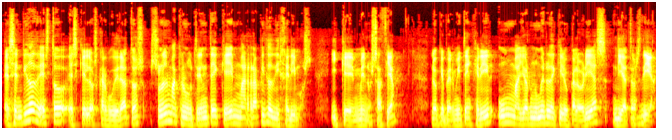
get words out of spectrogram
El sentido de esto es que los carbohidratos son el macronutriente que más rápido digerimos y que menos sacia, lo que permite ingerir un mayor número de kilocalorías día tras día.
